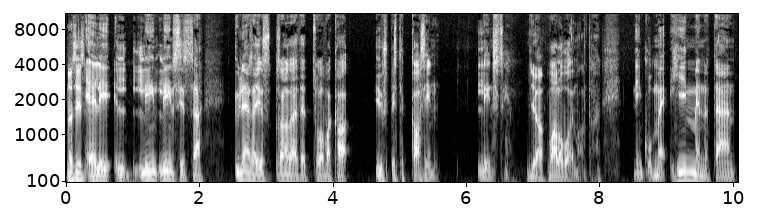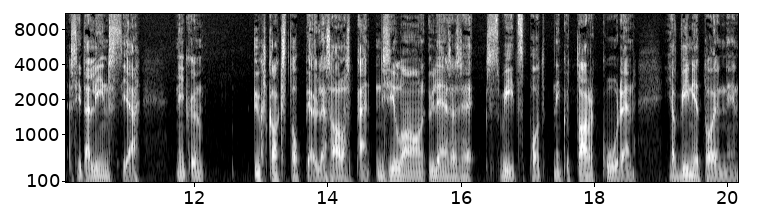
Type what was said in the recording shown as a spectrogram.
No siis... Eli linssissä yleensä jos sanotaan, että, että sulla on vaikka 1.8 linssi joo. valovoimaltaan, niin kun me himmennetään sitä linssiä niin kun yksi, kaksi toppia yleensä alaspäin, niin silloin on yleensä se sweet spot niin tarkkuuden ja vinjetoinnin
